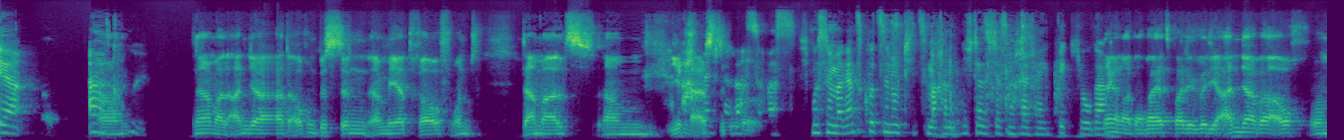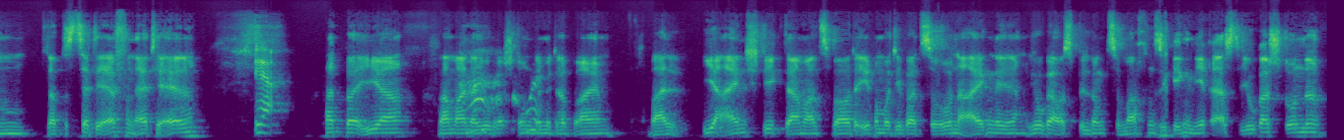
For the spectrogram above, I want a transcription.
Ja. Ah, Ähm, cool. Ja, weil Anja hat auch ein bisschen äh, mehr drauf und damals ähm, ihre Ach, Mensch, erste. da weißt du was. Ich muss mir mal ganz kurz eine Notiz machen. Nicht, dass ich das nachher verhänge. Big Yoga. Ja, genau, da war jetzt bei der, die Anja, war auch, ähm, ich glaube, das ZDF und RTL Ja. hat bei ihr, war mal in der Ah, Yogastunde cool. mit dabei, weil ihr Einstieg damals war oder ihre Motivation, eine eigene Yoga-Ausbildung zu machen. Sie ging in ihre erste Yogastunde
